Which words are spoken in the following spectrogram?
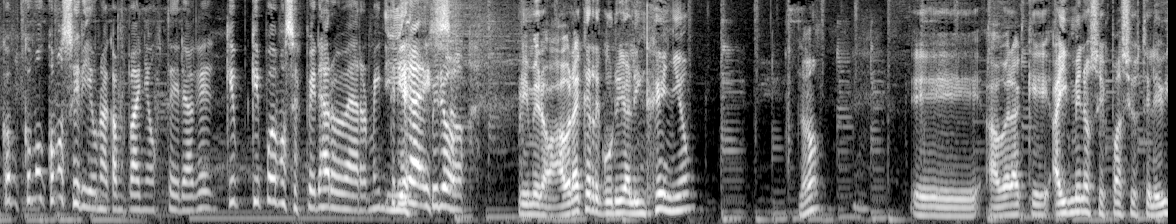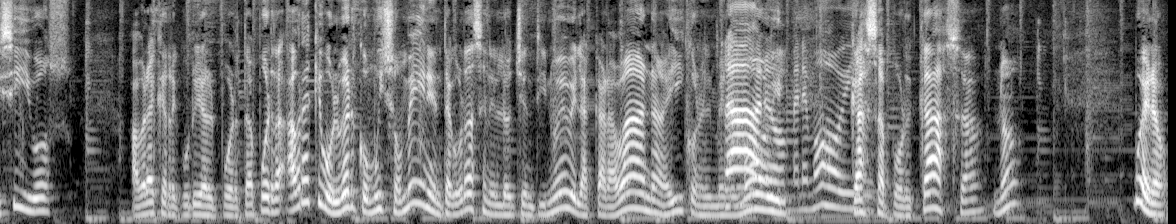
¿Cómo, cómo, cómo sería una campaña austera? ¿Qué, qué, qué podemos esperar ver? Me Y intriga espero- eso. Primero, habrá que recurrir al ingenio, ¿no? Eh, habrá que. Hay menos espacios televisivos. Habrá que recurrir al puerta a puerta. Habrá que volver como hizo Menem, ¿te acordás? En el 89, la caravana ahí con el Claro, Menemóvil. Menemóvil. casa por casa, ¿no? Bueno.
